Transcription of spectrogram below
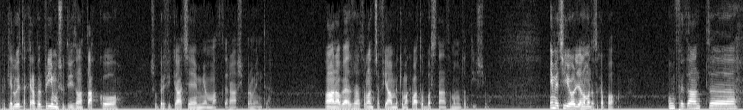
Perché lui attaccherà per primo, se utilizza un attacco super efficace mi ammazzerà sicuramente. Ah no, beh, ho usato lanciafiamme che mi ha cavato abbastanza, ma non tantissimo. E invece io gliel'ho mandato KO. Un Fezant... eh,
